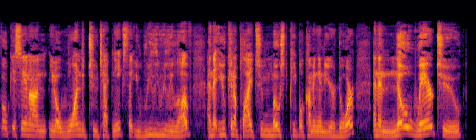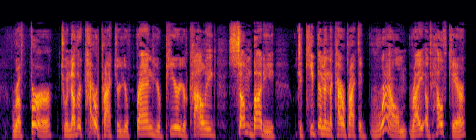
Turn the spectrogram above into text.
Focus in on, you know, one to two techniques that you really, really love and that you can apply to most people coming into your door and then know where to refer to another chiropractor, your friend, your peer, your colleague, somebody to keep them in the chiropractic realm, right, of healthcare.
